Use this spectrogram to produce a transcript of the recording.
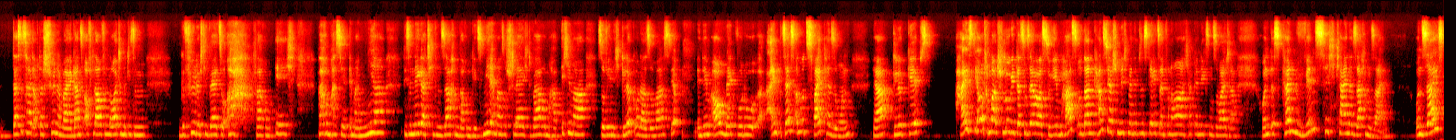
das ist halt auch das Schöne, weil ganz oft laufen Leute mit diesem Gefühl durch die Welt so, oh, warum ich, warum passiert immer mir diese negativen Sachen, warum geht es mir immer so schlecht, warum habe ich immer so wenig Glück oder sowas. Ja, in dem Augenblick, wo du ein, selbst auch nur zwei Personen ja, Glück gibst, heißt die automatische Logik, dass du selber was zu geben hast und dann kannst du ja schon nicht mehr in diesem State sein von, oh, ich habe ja nichts und so weiter. Und es können winzig kleine Sachen sein. Und sei es,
